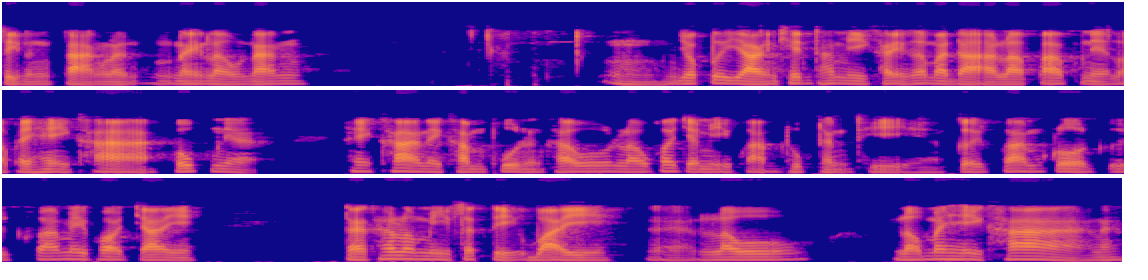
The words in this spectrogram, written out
สิ่งต่างๆในเหล่านั้น ยกตัวอย่างเช่นถ้ามีใครเข้ามาด่าเราปั๊บเนี่ยเราไปให้ค่าปุ๊บเนี่ย ให้ค่าในคำพูดของเขาเราก็จะมีความทุกข์ทันที เกิดความโกรธเกิดความไม่พอใจ แต่ถ้าเรามีสติไวเราเราไม่ให้ค่านะ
